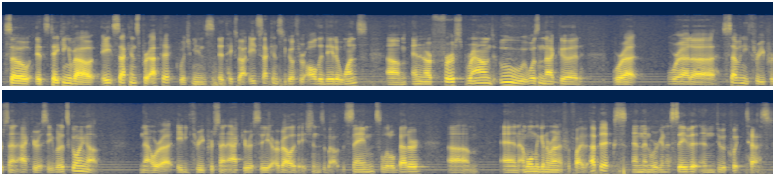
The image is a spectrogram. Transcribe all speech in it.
So it's taking about eight seconds per epoch, which means it takes about eight seconds to go through all the data once. Um, and in our first round, ooh, it wasn't that good. We're at, we're at a 73% accuracy, but it's going up. Now we're at 83% accuracy. Our validation's about the same, it's a little better. Um, and I'm only gonna run it for five epochs, and then we're gonna save it and do a quick test.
